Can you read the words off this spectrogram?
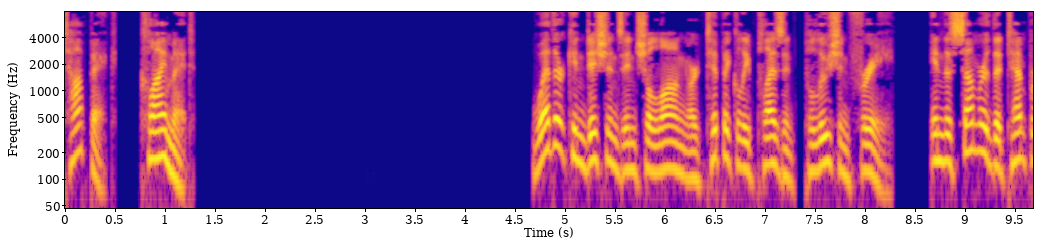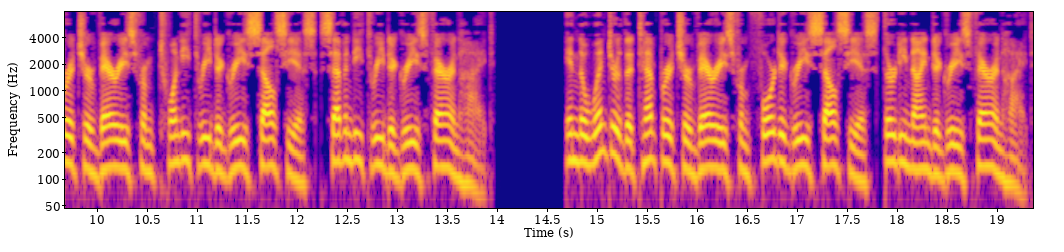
Topic: Climate Weather conditions in Shillong are typically pleasant, pollution-free. In the summer the temperature varies from 23 degrees Celsius 73 degrees Fahrenheit. In the winter the temperature varies from 4 degrees Celsius 39 degrees Fahrenheit.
